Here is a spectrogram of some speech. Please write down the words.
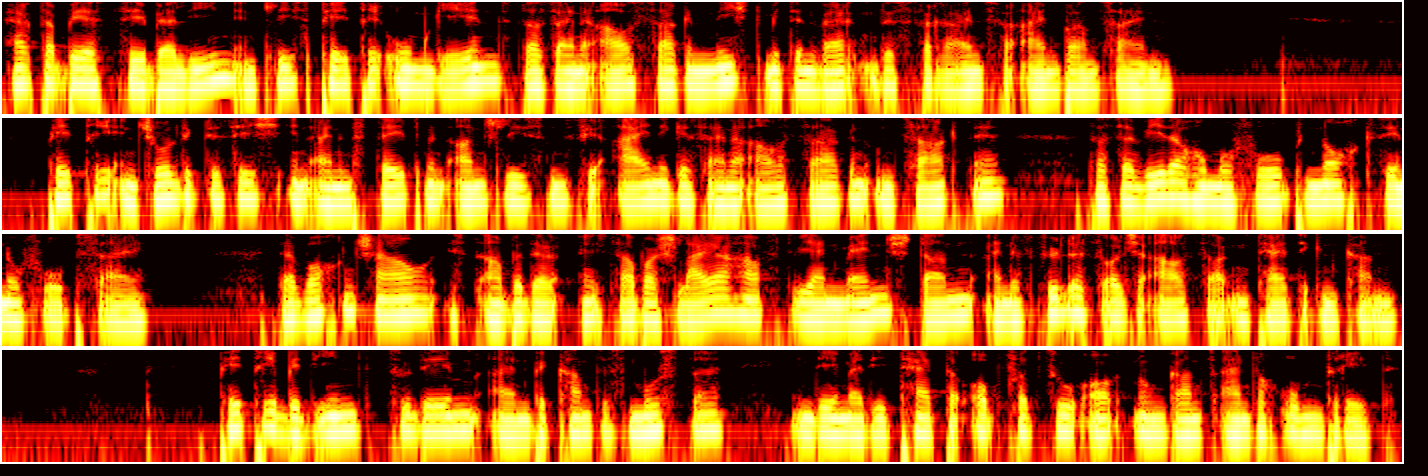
Hertha BSC Berlin entließ Petri umgehend, da seine Aussagen nicht mit den Werten des Vereins vereinbar seien. Petri entschuldigte sich in einem Statement anschließend für einige seiner Aussagen und sagte, dass er weder homophob noch xenophob sei. Der Wochenschau ist aber, der, ist aber schleierhaft, wie ein Mensch dann eine Fülle solcher Aussagen tätigen kann. Petri bedient zudem ein bekanntes Muster, indem er die Täter-Opfer-Zuordnung ganz einfach umdreht.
